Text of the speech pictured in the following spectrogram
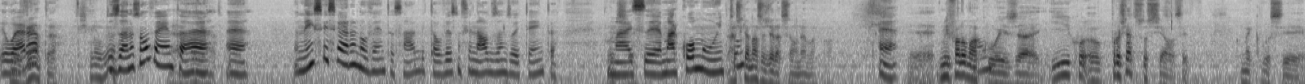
eu era 90? Acho que 90. dos anos 90, É, é, 90. é. Eu nem sei se era 90, sabe? Talvez no final dos anos 80. Pode mas é, marcou muito. Acho que é a nossa geração, né, Marco? É. É, me fala uma Então- coisa, e projeto social, você, como é que você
